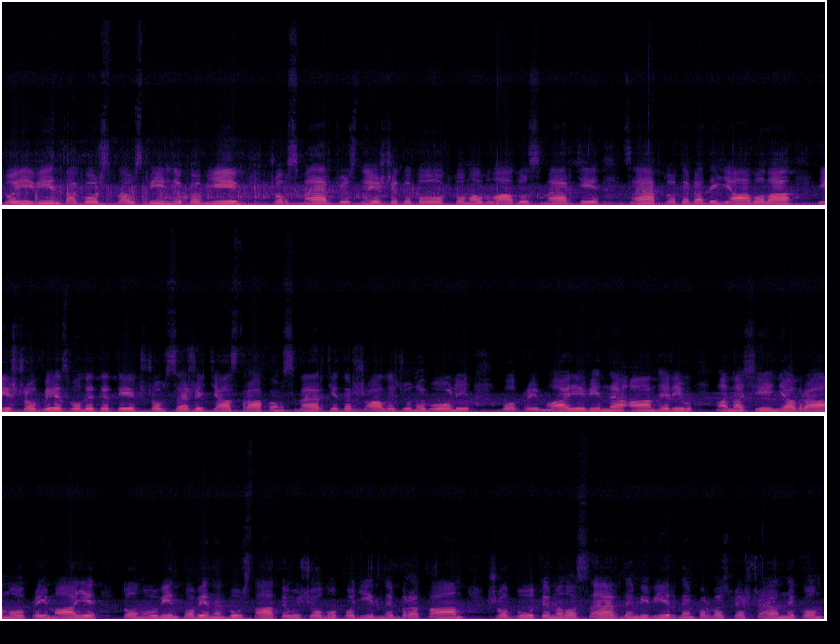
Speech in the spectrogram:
то і він також став спільником їх, щоб смертю знищити того, хто мав владу смерті, цебто тебе диявола, і щоб визволити тих, що все життя страхом смерті держались у неволі, бо приймає він не ангелів, а насіння Аврааму приймає, тому він повинен був стати усьому подібним братам, щоб бути милосердним і вірним первосвященником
